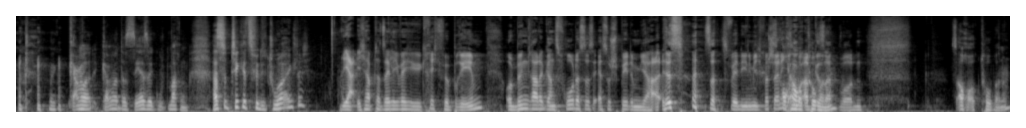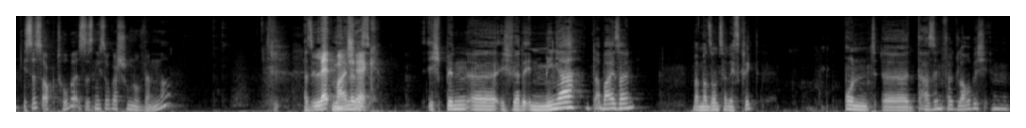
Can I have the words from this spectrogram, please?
kann, man, kann man das sehr, sehr gut machen. Hast du Tickets für die Tour eigentlich? Ja, ich habe tatsächlich welche gekriegt für Bremen und bin gerade ganz froh, dass es erst so spät im Jahr ist. Sonst wäre die nämlich wahrscheinlich Auch im auch, Oktober, abgesagt ne? worden. Ist auch Oktober, ne? Ist es Oktober? Ist es nicht sogar schon November? Also Let me check. Ich bin, äh, ich werde in Minga dabei sein, weil man sonst ja nichts kriegt. Und äh, da sind wir, glaube ich, im,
